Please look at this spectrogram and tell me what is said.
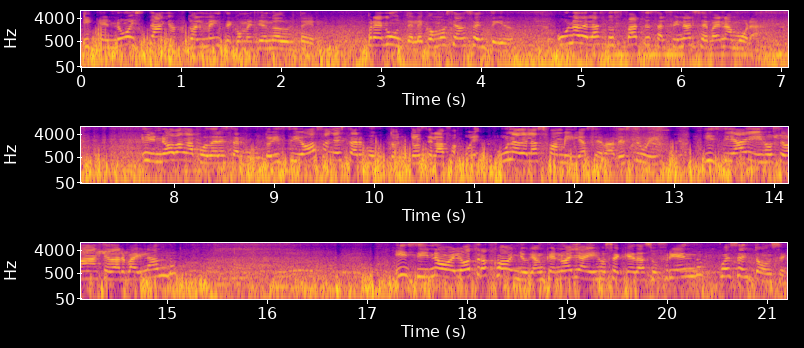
y que no están actualmente cometiendo adulterio. Pregúntele cómo se han sentido. Una de las dos partes al final se va a enamorar y no van a poder estar juntos. Y si osan estar juntos, entonces una de las familias se va a destruir. Y si hay hijos, se van a quedar bailando. Y si no, el otro cónyuge, aunque no haya hijos, se queda sufriendo, pues entonces,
